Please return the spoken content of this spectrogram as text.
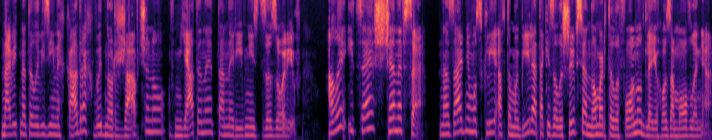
Навіть на телевізійних кадрах видно ржавчину, вм'ятини та нерівність зазорів. Але і це ще не все. На задньому склі автомобіля так і залишився номер телефону для його замовлення.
